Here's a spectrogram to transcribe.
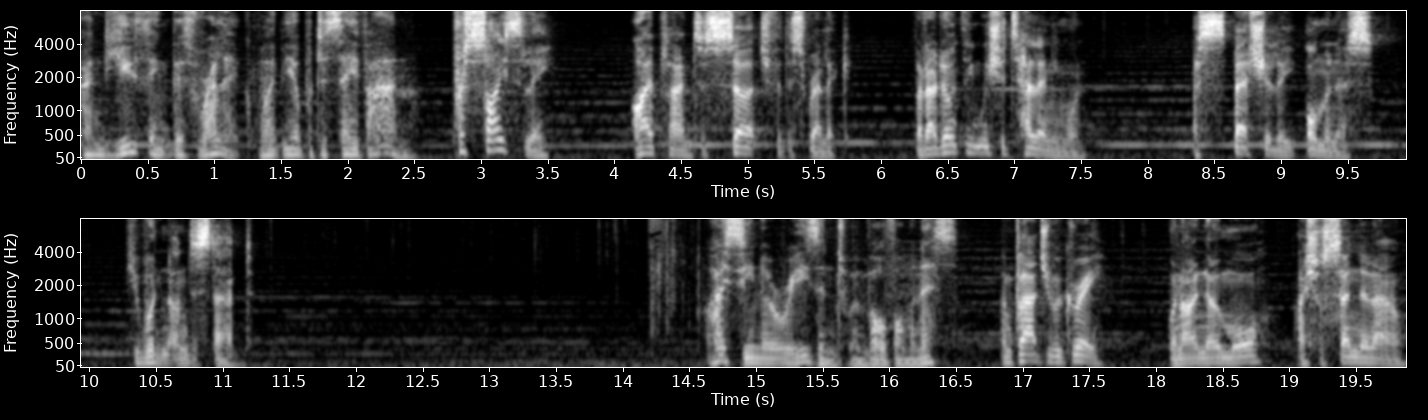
And you think this relic might be able to save Anne? Precisely. I plan to search for this relic, but I don't think we should tell anyone. Especially Ominis. He wouldn't understand. I see no reason to involve Ominis. I'm glad you agree. When I know more, I shall send an owl.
